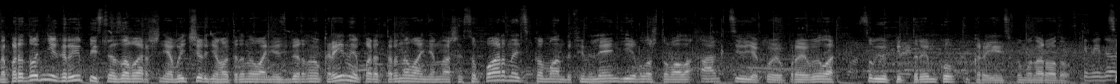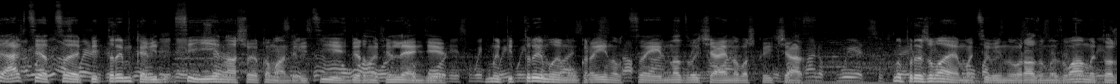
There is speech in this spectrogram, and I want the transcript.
Напередодні гри після завершення вечірнього тренування збірної України перед тренуванням наших суперниць команда Фінляндії влаштувала акцію, якою проявила свою підтримку українському народу. Ця акція це підтримка від всієї нашої команди, від всієї збірної Фінляндії. Ми підтримуємо Україну в цей надзвичайно важкий час. Ми переживаємо цю війну разом із вами. Тож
